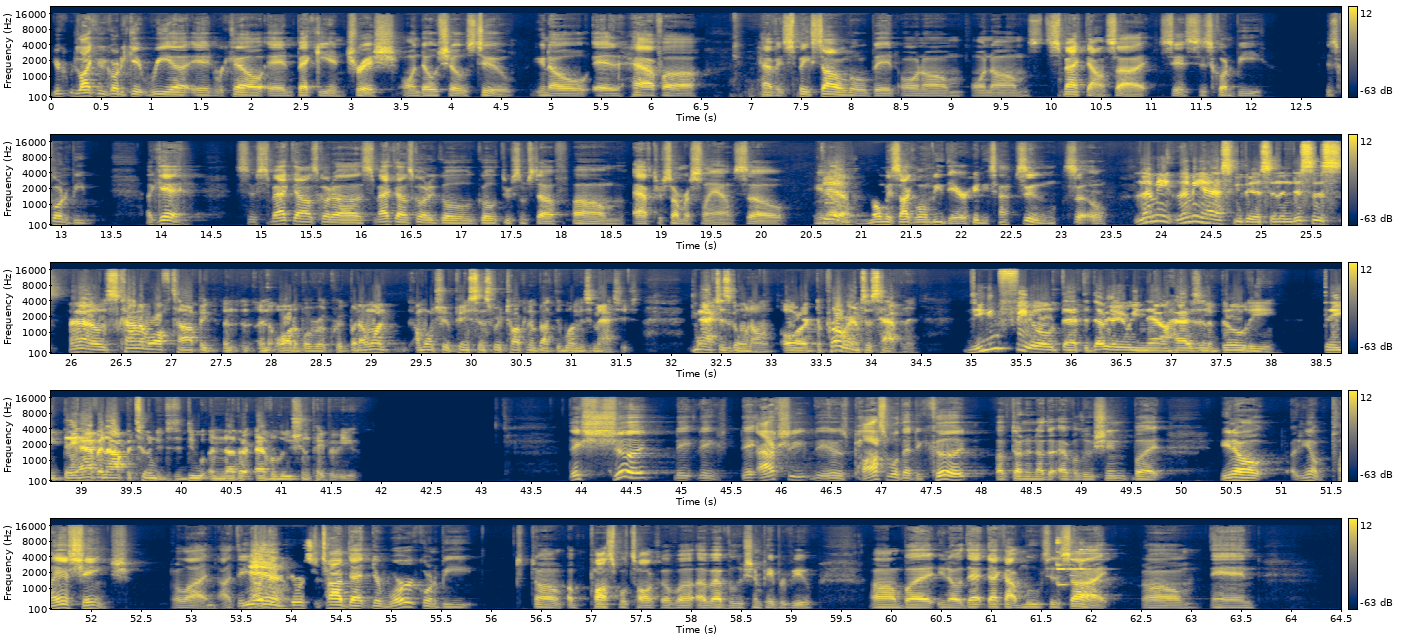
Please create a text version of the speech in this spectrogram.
you're likely going to get Rhea and Raquel and Becky and Trish on those shows too. You know, and have uh have it spaced out a little bit on um on um SmackDown side since it's going to be it's going to be again. So SmackDown's going to uh, SmackDown's going to go go through some stuff um after SummerSlam. So you know, Yeah. Roman's not going to be there anytime soon. So Let me let me ask you this, and then this is I know it's kind of off topic and, and audible real quick, but I want I want your opinion since we're talking about the women's matches matches going on or the programs that's happening. Do you feel that the WWE now has an ability? They they have an opportunity to do another Evolution pay per view. They should. They they they actually it was possible that they could have done another evolution, but you know, you know, plans change a lot. I think, I think there was a time that there were going to be um, a possible talk of uh, of evolution pay per view, um, but you know that that got moved to the side, um, and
